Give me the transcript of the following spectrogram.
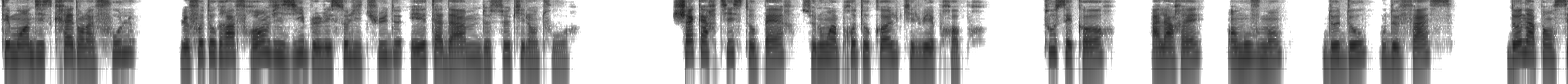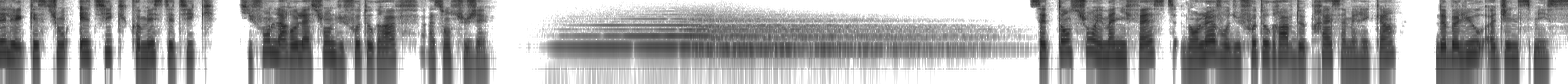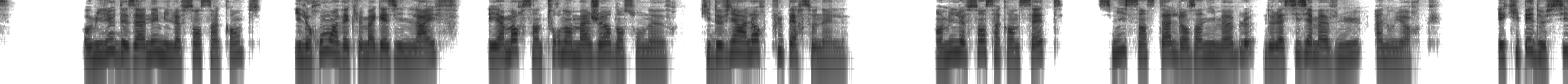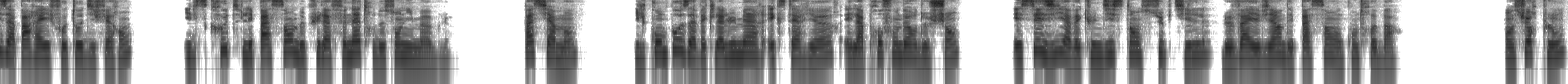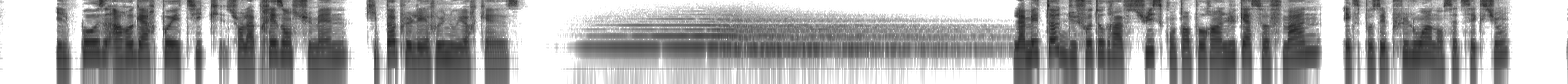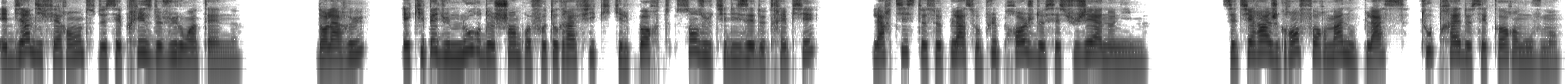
Témoin discret dans la foule, le photographe rend visibles les solitudes et états d'âme de ceux qui l'entourent. Chaque artiste opère selon un protocole qui lui est propre. Tous ses corps, à l'arrêt, en mouvement, de dos ou de face, donnent à penser les questions éthiques comme esthétiques qui fondent la relation du photographe à son sujet. Cette tension est manifeste dans l'œuvre du photographe de presse américain W. Eugene Smith. Au milieu des années 1950, il rompt avec le magazine Life et amorce un tournant majeur dans son œuvre, qui devient alors plus personnel. En 1957, Smith s'installe dans un immeuble de la 6e avenue à New York. Équipé de six appareils photos différents, il scrute les passants depuis la fenêtre de son immeuble. Patiemment, il compose avec la lumière extérieure et la profondeur de champ, et saisit avec une distance subtile le va-et-vient des passants en contrebas. En surplomb, il pose un regard poétique sur la présence humaine qui peuple les rues new-yorkaises. La méthode du photographe suisse contemporain Lucas Hoffmann, exposé plus loin dans cette section, est bien différente de ses prises de vue lointaines. Dans la rue, équipé d'une lourde chambre photographique qu'il porte sans utiliser de trépied, l'artiste se place au plus proche de ses sujets anonymes. Ces tirages grand format nous placent tout près de ces corps en mouvement.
